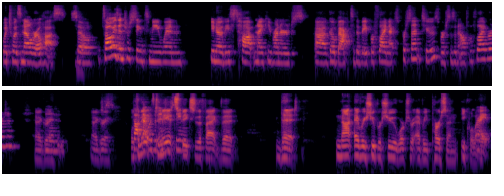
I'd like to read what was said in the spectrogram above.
which was Nell Rojas. So yeah. it's always interesting to me when, you know, these top Nike runners uh, go back to the Vaporfly Next Percent twos versus an Alpha Fly version. I agree. And I agree. Well, to me, to me, it speaks to the fact that that not every super shoe works for every person equally. Right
